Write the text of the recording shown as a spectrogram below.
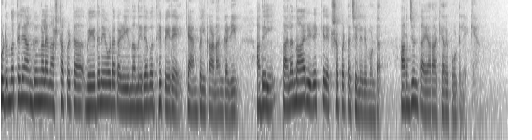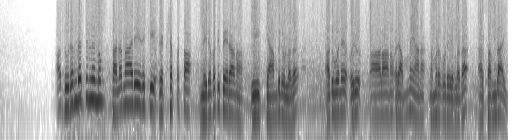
കുടുംബത്തിലെ അംഗങ്ങളെ നഷ്ടപ്പെട്ട് വേദനയോടെ കഴിയുന്ന നിരവധി പേരെ ക്യാമ്പിൽ കാണാൻ കഴിയും. അതിൽ തലനാരിഴയ്ക്ക് രക്ഷപ്പെട്ട ചിലരുമുണ്ട്. അർജുൻ തയ്യാറാക്കിയ റിപ്പോർട്ടിലേക്ക്. ആ ദുരന്തത്തിൽ നിന്നും തലനാരിഴയ്ക്ക് രക്ഷപ്പെട്ട നിരവധി പേരാണ് ഈ ക്യാമ്പിലുള്ളത്. അതുപോലെ ഒരു ആളാണ് ഒരു അമ്മയാണ് നമ്മുടെ കൂടെ ഉള്ളത് സന്തായി.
